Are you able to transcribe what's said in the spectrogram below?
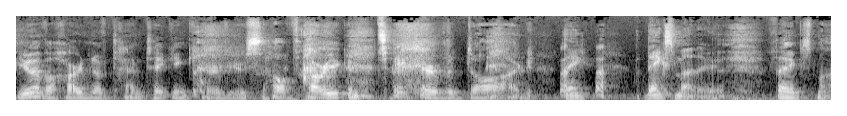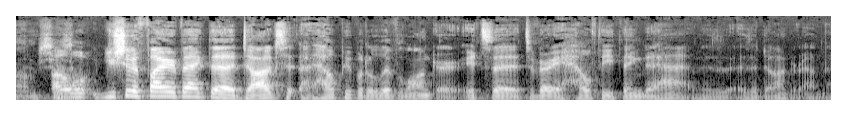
You have a hard enough time taking care of yourself. How are you going to take care of a dog? Thank, thanks, mother. Thanks, mom. She's, Oh, you should have fired back the dogs help people to live longer. It's a it's a very healthy thing to have as, as a dog around house.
